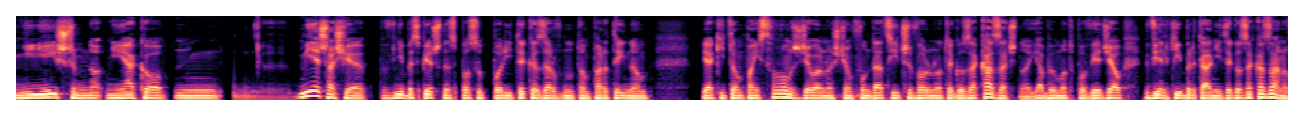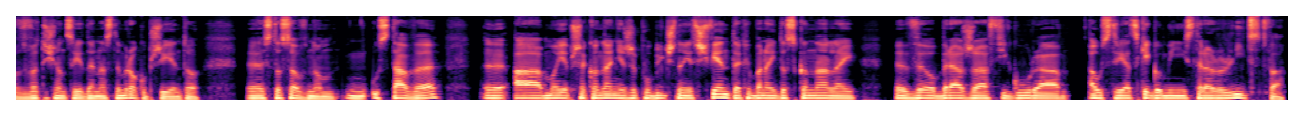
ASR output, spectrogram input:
niniejszym no, niejako mm, miesza się w niebezpieczny sposób politykę, zarówno tą partyjną, jak i tą państwową z działalnością fundacji, czy wolno tego zakazać? No, ja bym odpowiedział, w Wielkiej Brytanii tego zakazano. W 2011 roku przyjęto e, stosowną mm, ustawę, e, a moje przekonanie, że publiczne jest święte, chyba najdoskonalej wyobraża figura austriackiego ministra rolnictwa,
